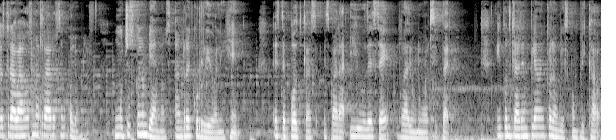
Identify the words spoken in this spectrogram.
Los trabajos más raros en Colombia. Muchos colombianos han recurrido al ingenio. Este podcast es para IUDC Radio Universitaria. Encontrar empleo en Colombia es complicado.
